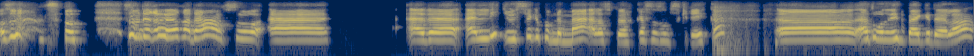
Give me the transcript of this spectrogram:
Og så, så, som dere hører der, så eh, er det, jeg er litt usikker på om det er meg eller spøkelset som skriker. Uh, jeg tror det er litt begge deler.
